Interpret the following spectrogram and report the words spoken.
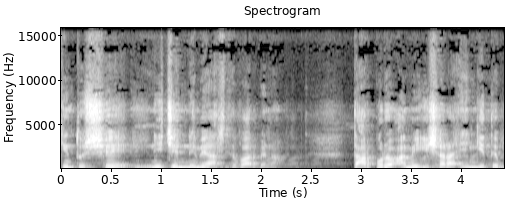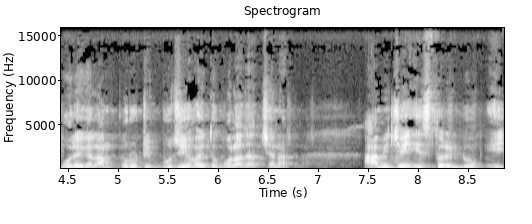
কিন্তু সে নিচে নেমে আসতে পারবে না। তারপরেও আমি ইশারা ইঙ্গিতে বলে গেলাম, পুরোটি বুঝিয়ে হয়তো বলা যাচ্ছে না। আমি যে স্তরের লোক, এই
